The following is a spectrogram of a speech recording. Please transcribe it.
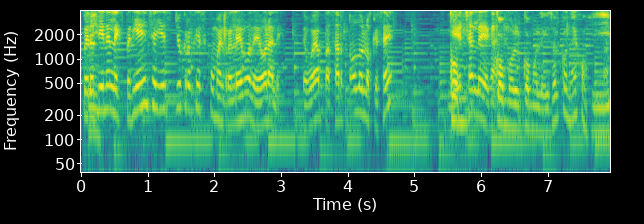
Pero sí. tienen la experiencia y es, yo creo que es como el relevo de órale. Te voy a pasar todo lo que sé. Com- échale como, como le hizo el conejo. Y,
